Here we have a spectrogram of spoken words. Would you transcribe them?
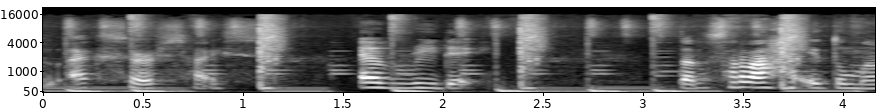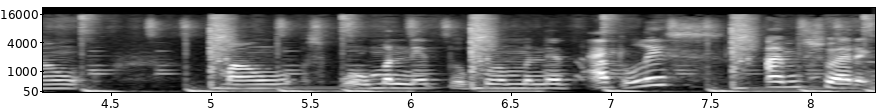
to exercise every day. Terserah itu mau mau 10 menit 20 menit. At least I'm sweating.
